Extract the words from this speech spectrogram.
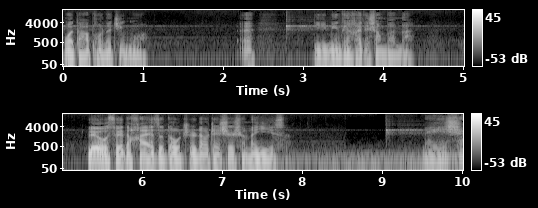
我打破了静默。呃，你明天还得上班吧？六岁的孩子都知道这是什么意思。没事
